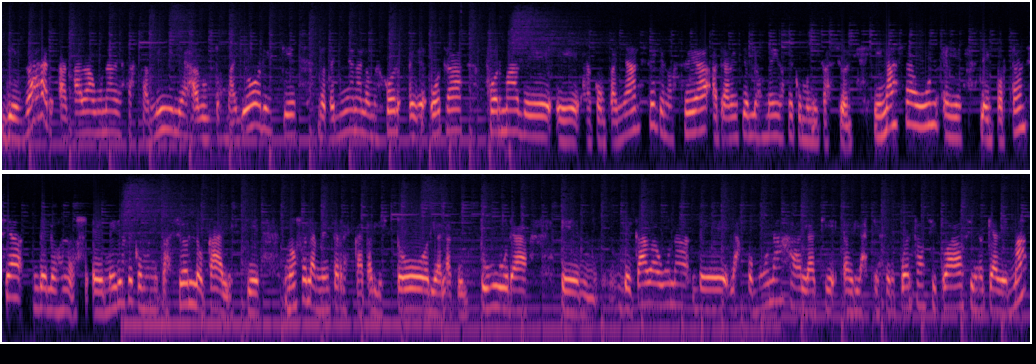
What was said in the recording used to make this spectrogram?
llegar a cada una de esas familias, adultos mayores que no tenían a lo mejor eh, otra forma de eh, acompañarse que no sea a través de los medios de comunicación. Y más aún eh, la importancia de los, medios de comunicación locales, que no solamente rescatan la historia, la cultura, de cada una de las comunas a, la que, a las que se encuentran situadas, sino que además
